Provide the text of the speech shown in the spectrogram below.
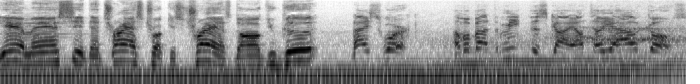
Yeah, man, shit, that trash truck is trash, dog. You good? Nice work. I'm about to meet this guy. I'll tell you how it goes.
